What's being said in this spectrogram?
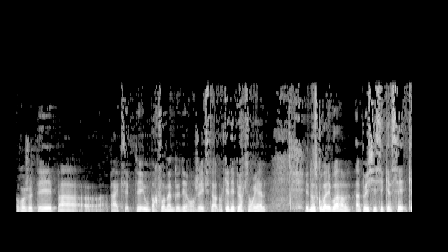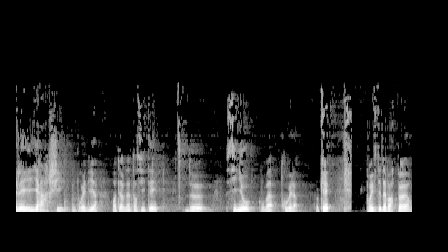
rejeté, pas, euh, pas accepté, ou parfois même de déranger, etc. Donc il y a des peurs qui sont réelles. Et nous, ce qu'on va aller voir un, peu ici, c'est quelle, est quelle est la hiérarchie, on pourrait dire, en termes d'intensité, de signaux qu'on va trouver là. OK? Pour éviter d'avoir peur,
